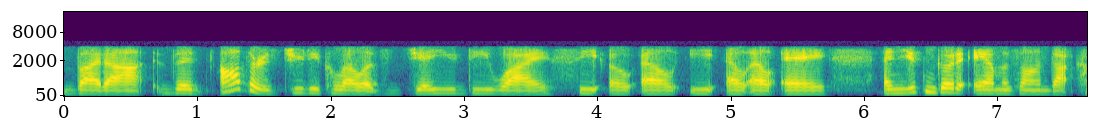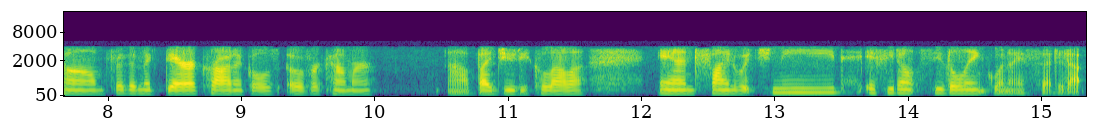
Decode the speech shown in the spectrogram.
But uh the author is Judy Colella. It's J U D Y C O L E L L A and you can go to amazon.com for the MacDara Chronicles Overcomer uh, by Judy Colella and find what you need if you don't see the link when I set it up.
